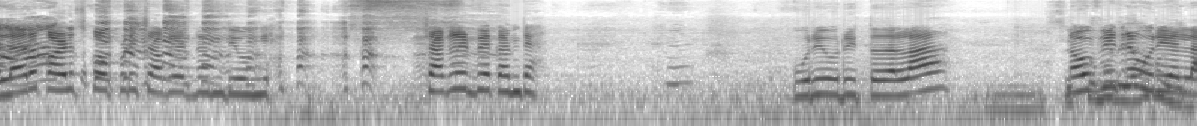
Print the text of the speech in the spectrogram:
ಎಲ್ಲರೂ ಕಳಿಸ್ಕೊಟ್ಬಿಡಿ ಚಾಕ್ಲೇಟ್ ನಮ್ಮ ದಿವಂಗೆ. ಚಾಕ್ಲೇಟ್ ಬೇಕಂತೆ. ಉರಿ ಉರಿತದಲ್ಲ? ನೋವಿದ್ರೆ ಉರಿಯಲ್ಲ.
